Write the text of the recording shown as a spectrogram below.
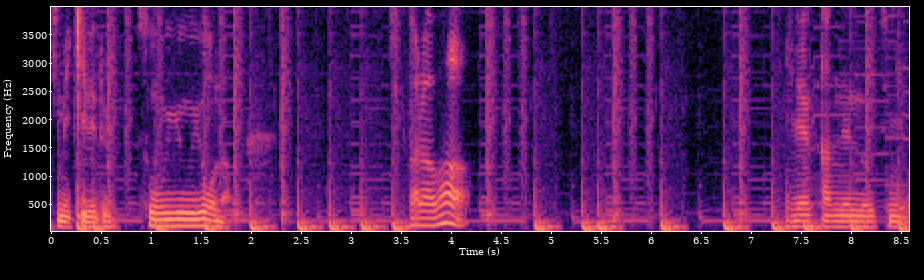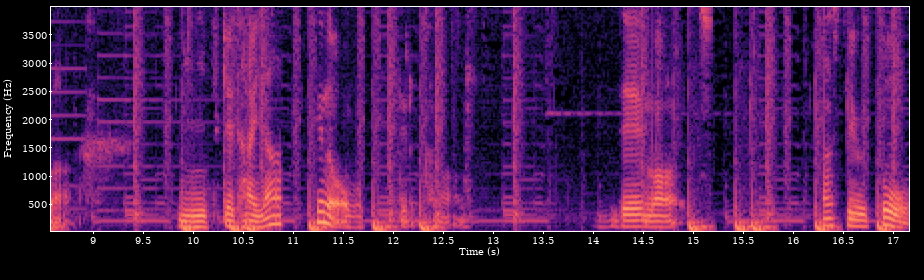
決めきれる。そういうような力は2年3年のうちには身につけたいなっていうのは思ってるかな。で、まあ、し関して言うと、やっ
